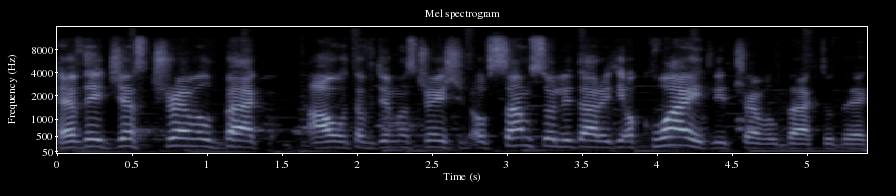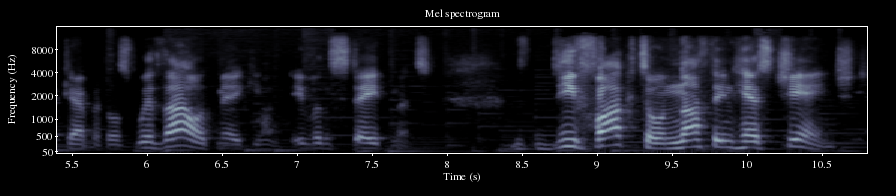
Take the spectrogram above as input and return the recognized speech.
Have they just traveled back out of demonstration of some solidarity or quietly traveled back to their capitals without making even statements. De facto, nothing has changed.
